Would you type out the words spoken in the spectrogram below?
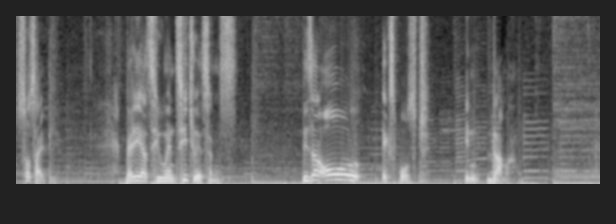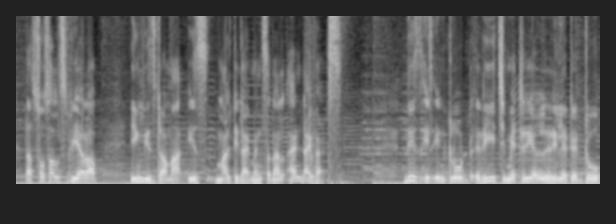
society various human situations. These are all exposed in drama. The social sphere of English drama is multidimensional and diverse. These include rich material related to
